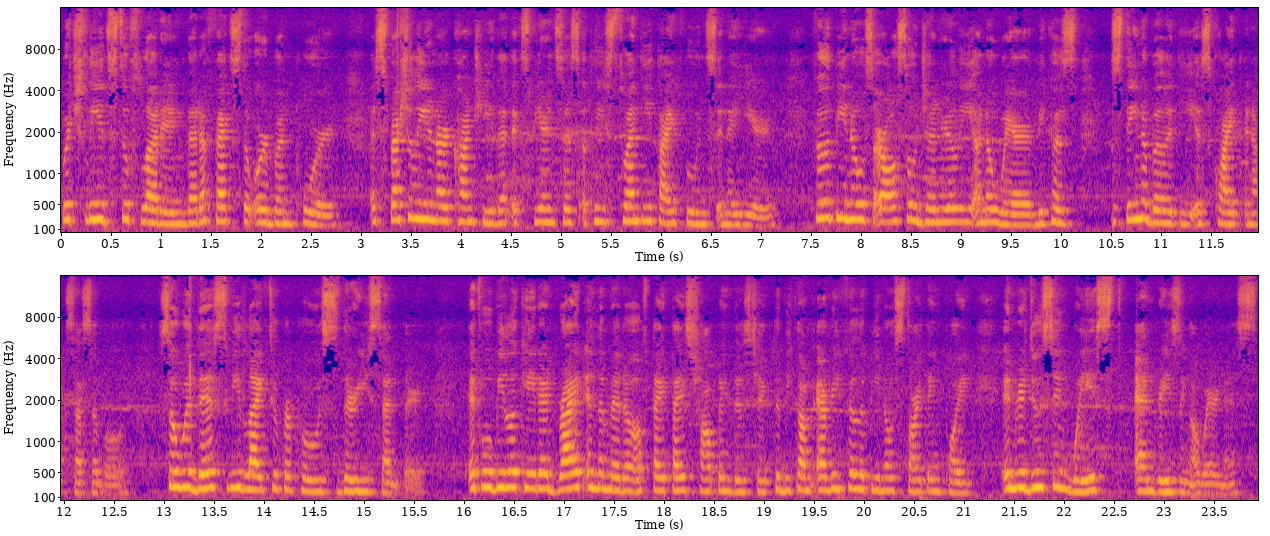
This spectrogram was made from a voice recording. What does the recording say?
which leads to flooding that affects the urban poor, especially in our country that experiences at least 20 typhoons in a year. Filipinos are also generally unaware because sustainability is quite inaccessible. So with this, we'd like to propose the Re Center. It will be located right in the middle of Taytay's shopping district to become every Filipino's starting point in reducing waste and raising awareness.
